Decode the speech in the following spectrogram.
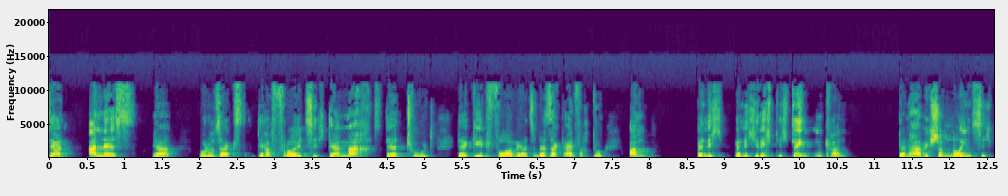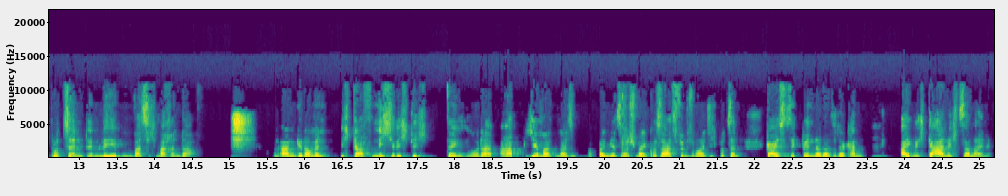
der hat alles, ja, wo du sagst, der freut sich, der macht, der tut, der geht vorwärts und der sagt einfach, du, am, wenn ich, wenn ich richtig denken kann, dann habe ich schon 90 Prozent im Leben, was ich machen darf. Und angenommen, ich darf nicht richtig denken oder habe jemanden, also bei mir zum Beispiel mein Cousin ist 95 Prozent geistig behindert, also der kann mhm. eigentlich gar nichts alleine.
